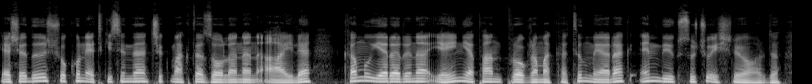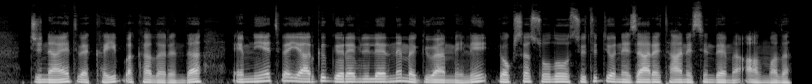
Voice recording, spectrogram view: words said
yaşadığı şokun etkisinden çıkmakta zorlanan aile, kamu yararına yayın yapan programa katılmayarak en büyük suçu işliyordu cinayet ve kayıp vakalarında emniyet ve yargı görevlilerine mi güvenmeli yoksa soluğu stüdyo nezarethanesinde mi almalı?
